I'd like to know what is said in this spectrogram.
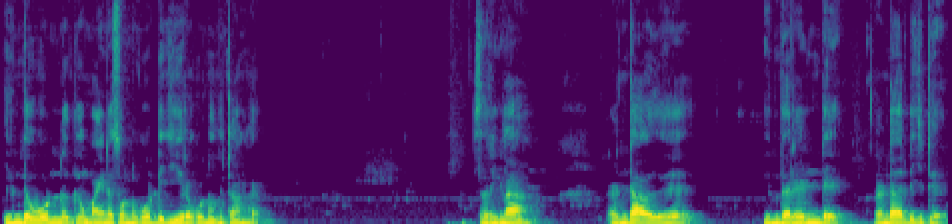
இந்த ஒன்றுக்கு மைனஸ் ஒன்று போட்டு ஜீரோ கொண்டு வந்துட்டாங்க. சரிங்களா? ரெண்டாவது இந்த ரெண்டு ரெண்டாவது டிஜிட்டு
